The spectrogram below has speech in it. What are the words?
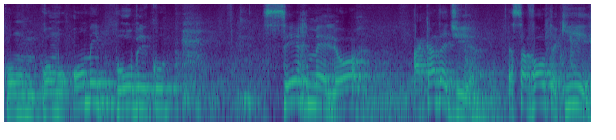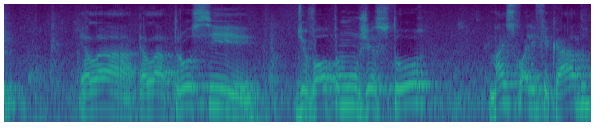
como, como homem público, ser melhor a cada dia. Essa volta aqui, ela, ela trouxe de volta um gestor mais qualificado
